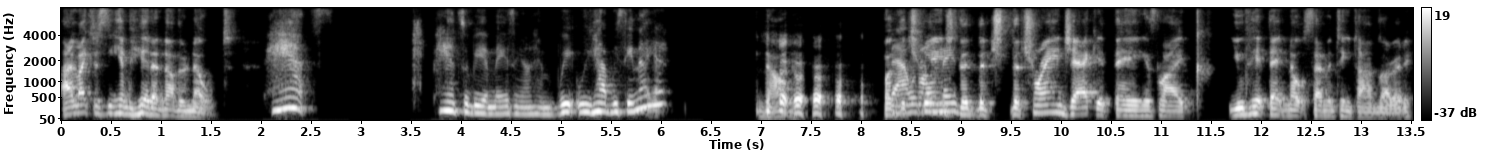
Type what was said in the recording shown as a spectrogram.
I'd like to see him hit another note. pants. Pants would be amazing on him. We we have we seen that yet? No, but That the would train the, the the train jacket thing is like you've hit that note 17 times already.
